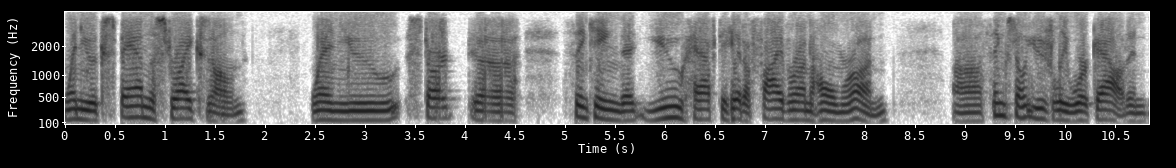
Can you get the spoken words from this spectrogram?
when you expand the strike zone, when you start uh, thinking that you have to hit a five-run home run, uh, things don't usually work out. And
